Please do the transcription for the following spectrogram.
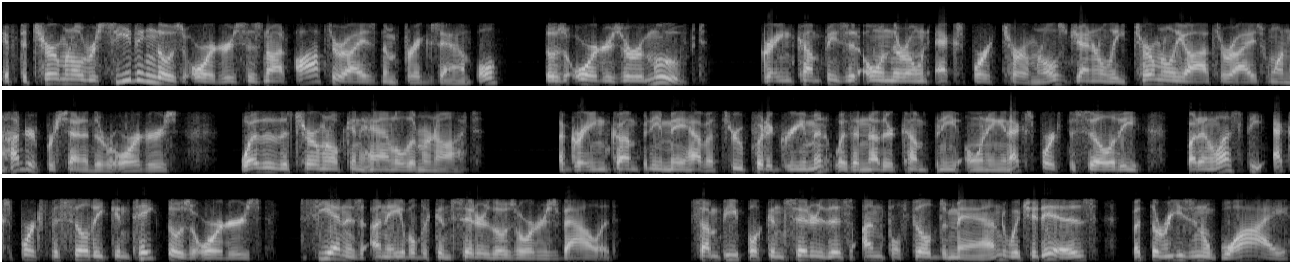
If the terminal receiving those orders has not authorized them, for example, those orders are removed. Grain companies that own their own export terminals generally terminally authorize 100% of their orders, whether the terminal can handle them or not. A grain company may have a throughput agreement with another company owning an export facility, but unless the export facility can take those orders, CN is unable to consider those orders valid. Some people consider this unfulfilled demand, which it is, but the reason why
